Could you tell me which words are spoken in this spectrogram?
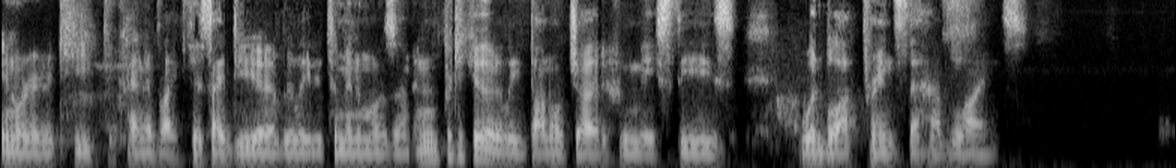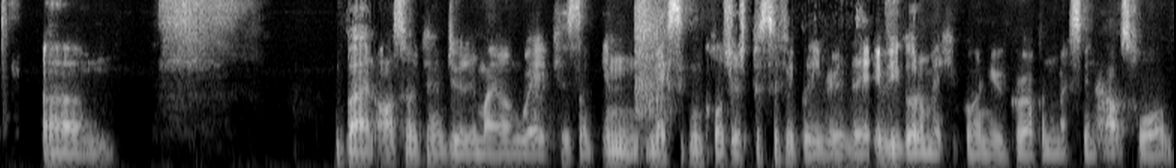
in order to keep kind of like this idea related to minimalism and particularly Donald Judd who makes these woodblock prints that have lines. Um, but also kind of do it in my own way because like in Mexican culture specifically, if you go to Mexico and you grow up in a Mexican household,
